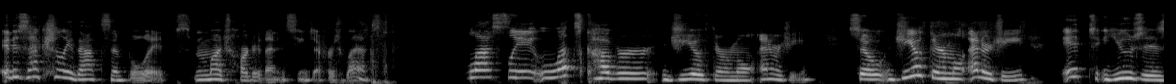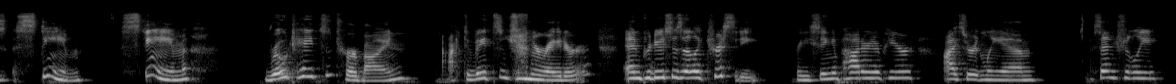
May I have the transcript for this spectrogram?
it is actually that simple. It's much harder than it seems at first glance. Lastly, let's cover geothermal energy. So geothermal energy, it uses steam. Steam rotates a turbine, activates a generator, and produces electricity. Are you seeing a pattern up here? I certainly am. Essentially,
